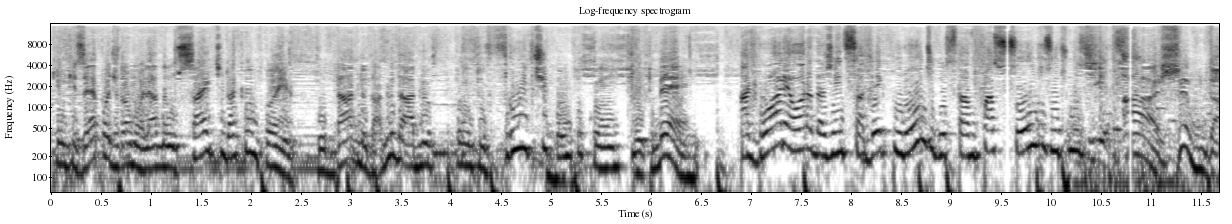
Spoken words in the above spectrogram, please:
Quem quiser pode dar uma olhada no site da campanha, o www.fruit.com.br. Agora é hora da gente saber por onde Gustavo passou nos últimos dias. Agenda.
